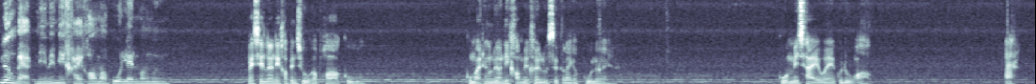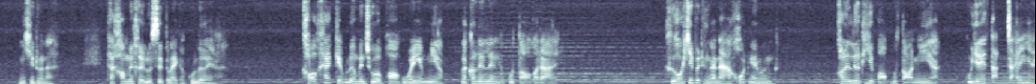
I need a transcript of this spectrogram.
เรื่องแบบนี้ไม่มีใครเขาเอามาพูดเล่นมั้งมึง ไม่ใช่เรื่องที่เขาเป็นชู้กับพ่อกู กูหมายถึงเรื่องที่เขาไม่เคยรู้สึกอะไรกับกูเลย กูว่าไม่ใช่เว้ย กูดูออก อะ มึงคิดดูนะ ถ้าเขาไม่เคยรู้สึกอะไรกับกูเลยอะเขาแค่เก็บเรื่องเป็นชู้กับพ่อกูไว้เงียบๆ แล้วก็เล่นๆกับกูต่อก็ได้ คือเขาคิดไปถึงอนาคตไงมึง เขาเลยเลือกที่จะบอกกูตอนนี้อะ กูจะได้ตัดใจไง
